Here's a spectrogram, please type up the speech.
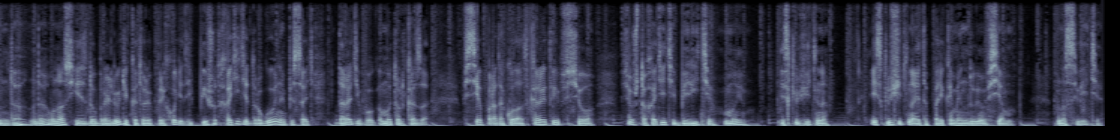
Да, да, у нас есть добрые люди, которые приходят и пишут, хотите другую написать, да ради бога, мы только за. Все протоколы открыты, все, все, что хотите, берите, мы исключительно, исключительно это порекомендуем всем на свете.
